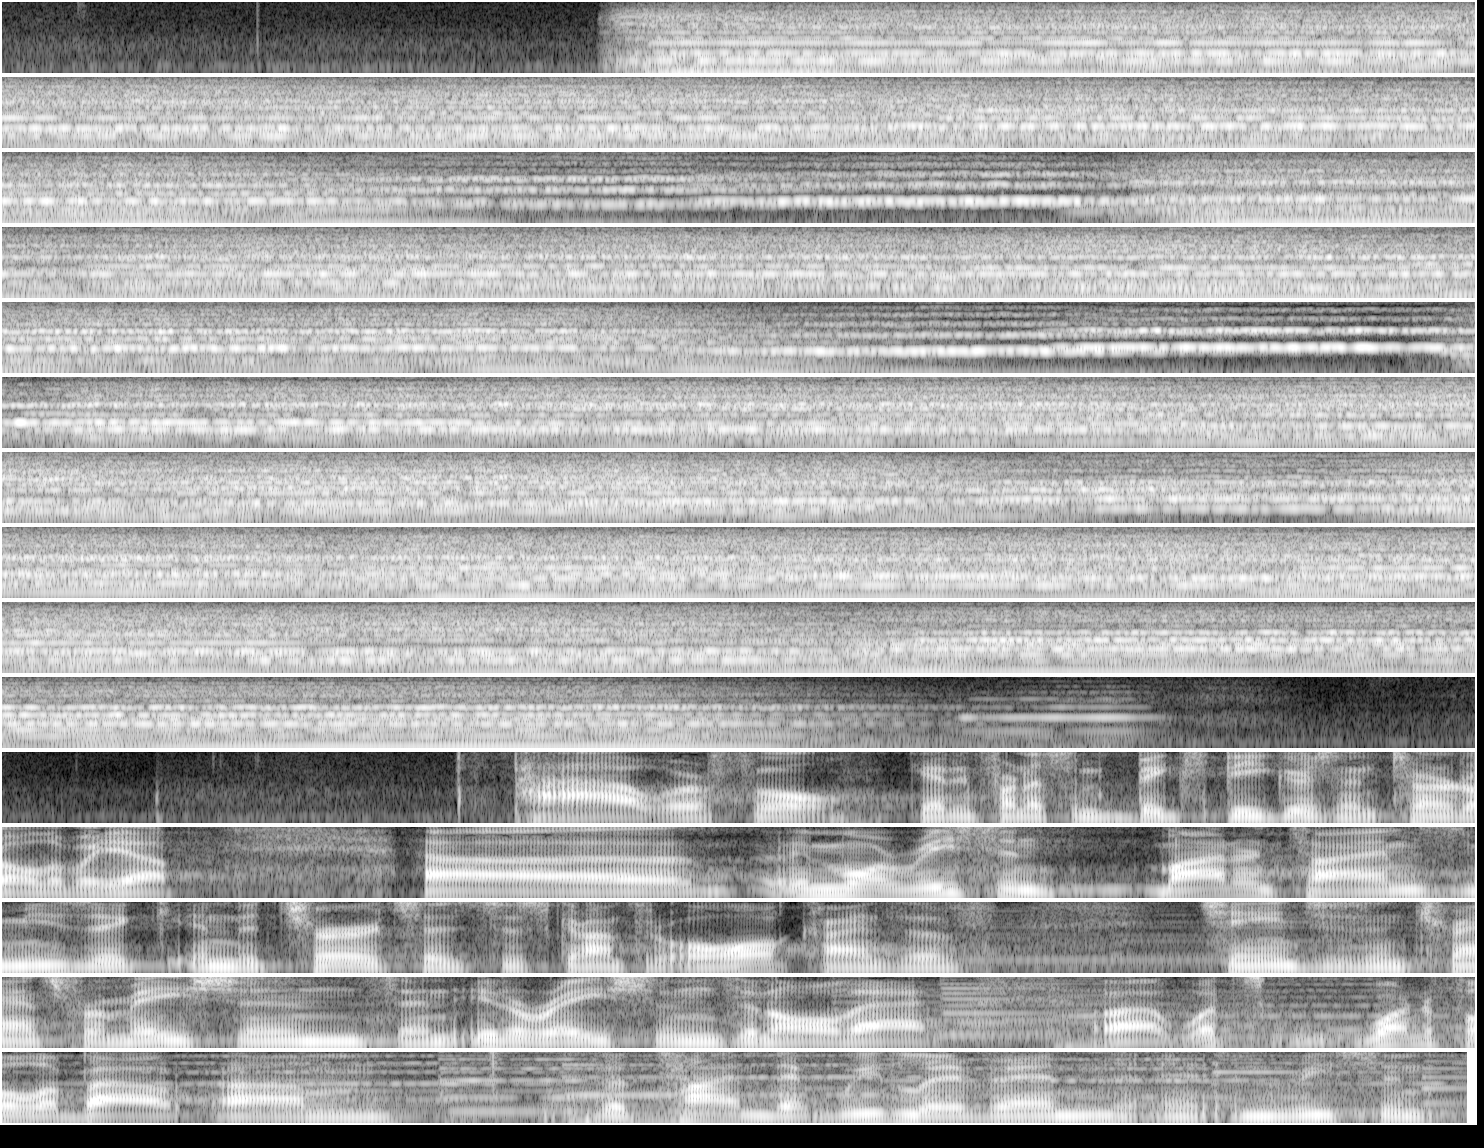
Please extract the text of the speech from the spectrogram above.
Powerful. Get in front of some big speakers and turn it all the way up. Uh, in more recent modern times, music in the church has just gone through all kinds of changes and transformations and iterations and all that. Uh, what's wonderful about um, the time that we live in in recent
